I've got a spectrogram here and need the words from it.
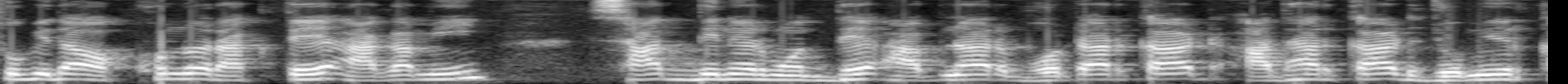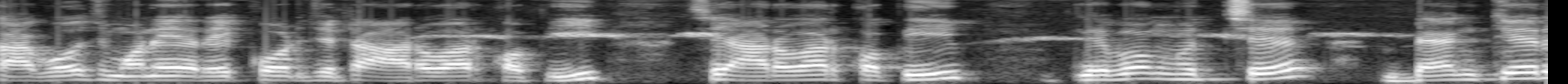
সুবিধা অক্ষুণ্ণ রাখতে আগামী সাত দিনের মধ্যে আপনার ভোটার কার্ড, আধার কার্ড, জমির কাগজ মানে রেকর্ড যেটা আরও আর কপি সে সেই আরওআর কপি এবং হচ্ছে ব্যাংকের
